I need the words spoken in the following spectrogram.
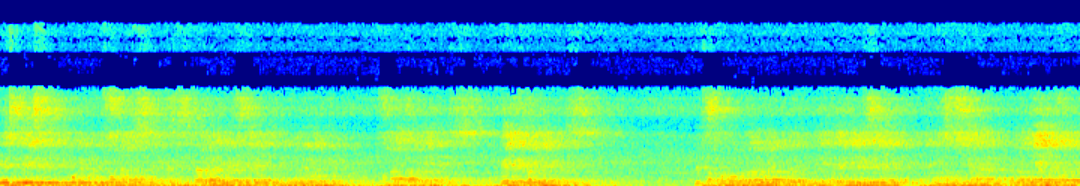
Este es el tipo de personas que necesita la iglesia en el mundo de hoy, personas valientes, mujeres valientes. Desafortunadamente, en la iglesia, en la sociedad, todavía nos falta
